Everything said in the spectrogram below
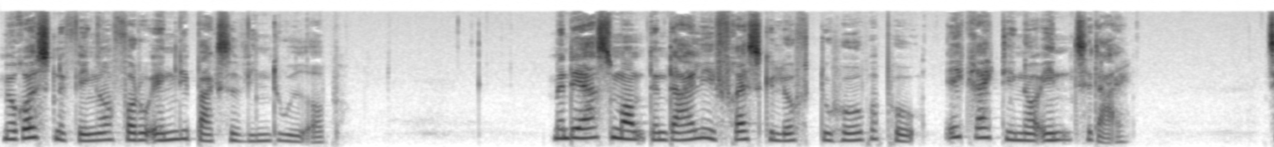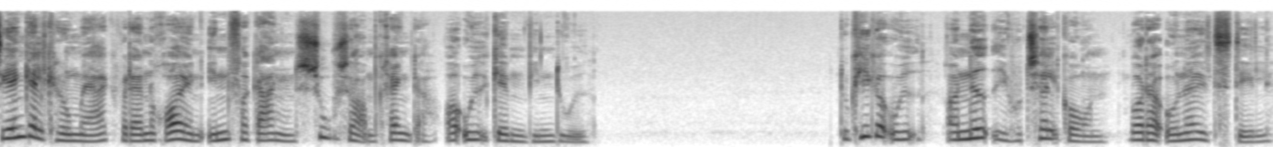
Med rystende fingre får du endelig bakset vinduet op. Men det er som om den dejlige friske luft, du håber på, ikke rigtig når ind til dig. Til gengæld kan du mærke, hvordan røgen inden for gangen suser omkring dig og ud gennem vinduet. Du kigger ud og ned i hotelgården, hvor der er underligt stille.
